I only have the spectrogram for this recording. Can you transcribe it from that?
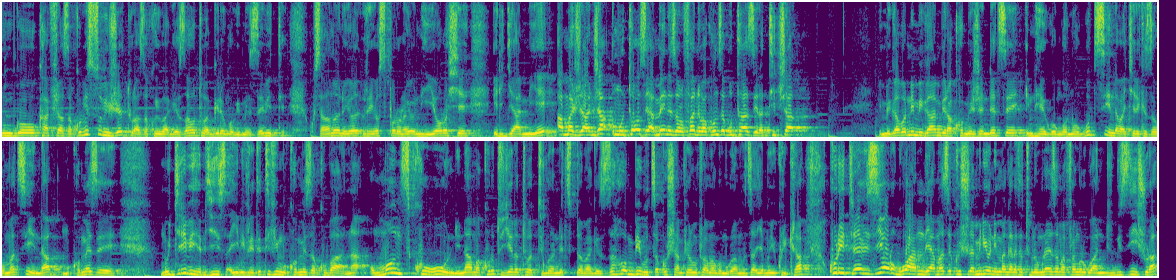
ngo CAF iraza kubisubije turaza kubibagezaho tubabwire ngo bimeze bite. Gusa nanone yo- Rayon Sport na yo ntiyoroshye iryamiye amajanja umutoza ya Meneza Rufani bakunze gutazira tica imigabo n'imigambi irakomeje ndetse intego ngo ni ugutsinda bakerekeza mu matsinda mukomeze mugire ibihe byiza. Iyi ni Verite TV mukomeza kubana. Umunsi ku wundi ni amakuru tugenda tubategura ndetse tunabagezaho mbibutsa ko shampiyona y'umupira w'amaguru mu Rwanda muzajya muyikurikira kuri televiziyo Rwanda. Yamaze kwishyura miliyoni magana atatu mirongo inani z'amafaranga y'u Rwanda izishyura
